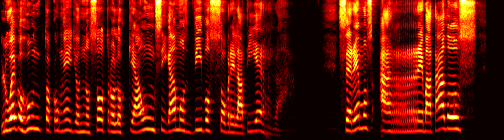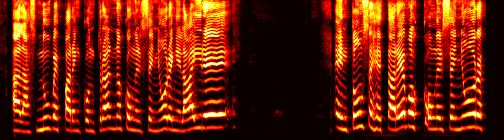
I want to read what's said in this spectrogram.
Luego junto con ellos nosotros, los que aún sigamos vivos sobre la tierra, seremos arrebatados a las nubes para encontrarnos con el Señor en el aire. Entonces estaremos con el Señor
